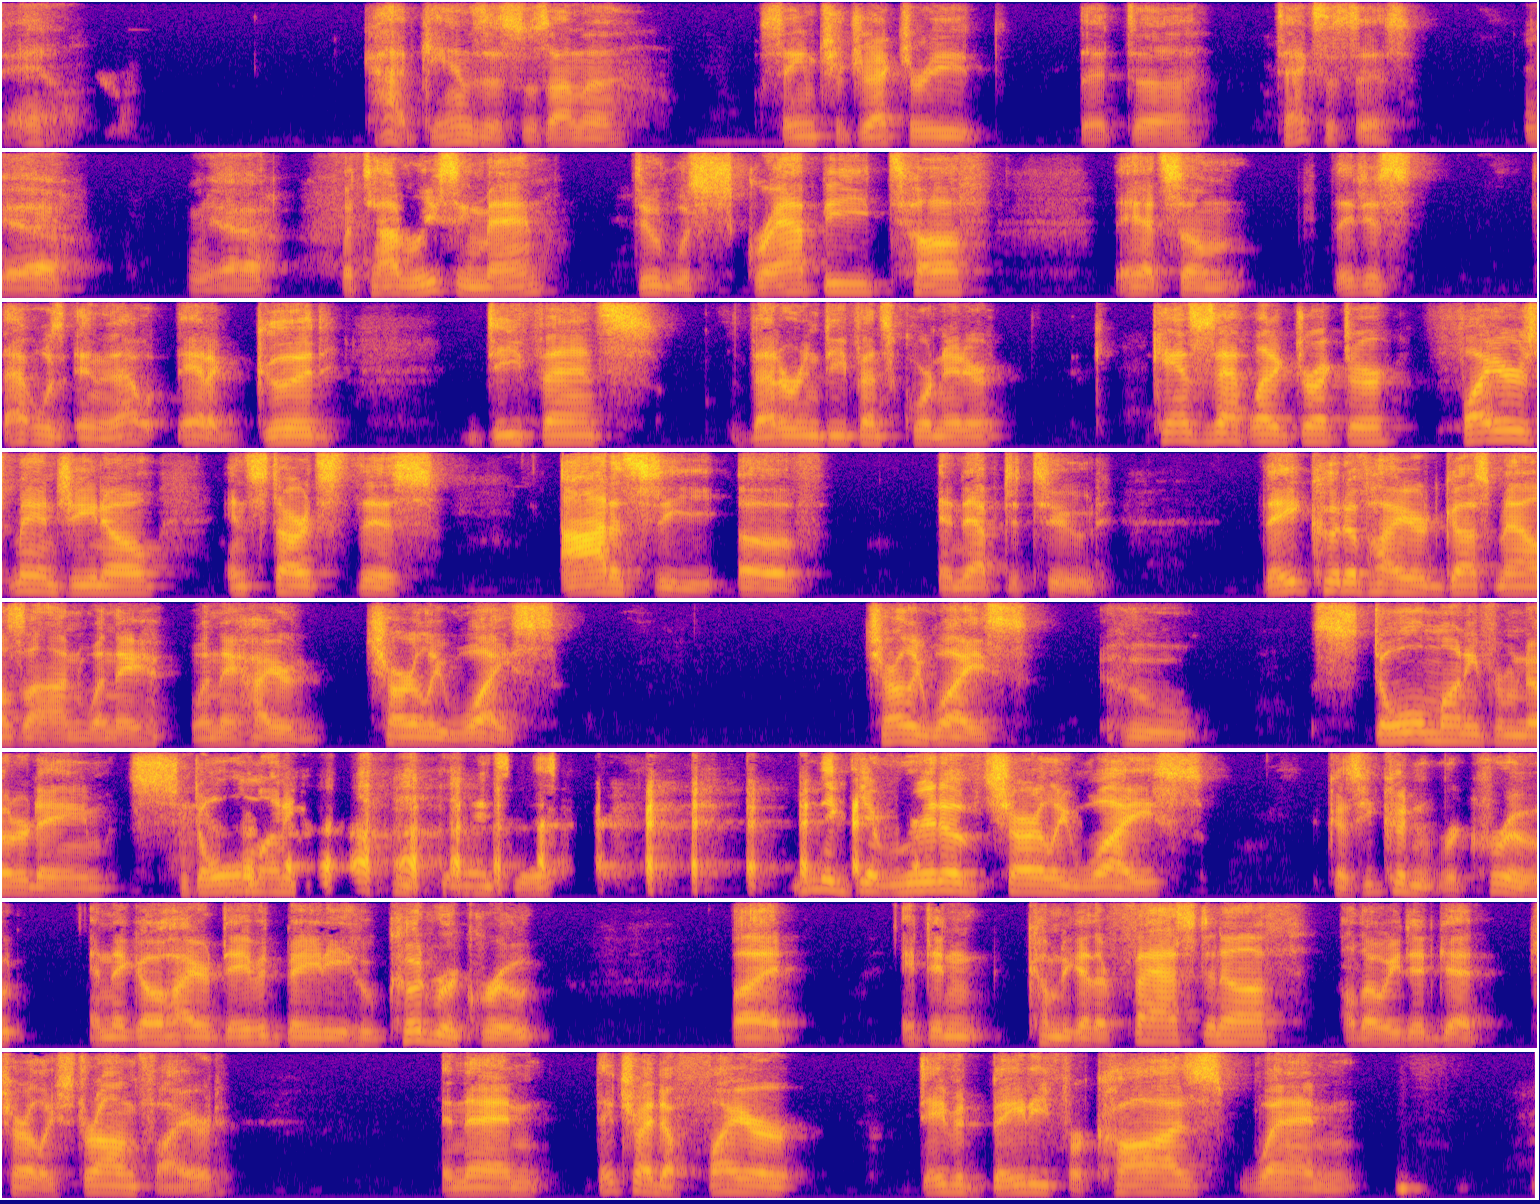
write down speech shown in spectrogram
Damn. God, Kansas was on the same trajectory that uh, Texas is. Yeah. Yeah. But Todd Reesing, man, dude was scrappy, tough. They had some, they just, that was, and that they had a good defense, veteran defense coordinator. Kansas athletic director fires Mangino and starts this odyssey of ineptitude. They could have hired Gus Malzahn when they when they hired Charlie Weis. Charlie Weis, who stole money from Notre Dame, stole money from Kansas. then they get rid of Charlie Weis because he couldn't recruit, and they go hire David Beatty, who could recruit, but it didn't come together fast enough. Although he did get Charlie Strong fired, and then they tried to fire David Beatty for cause when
